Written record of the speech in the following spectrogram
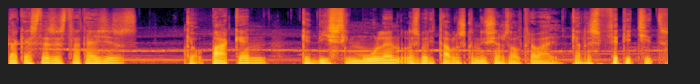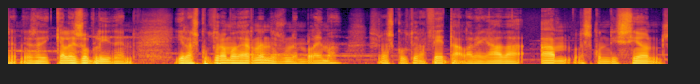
d'aquestes estratègies que opaquen, que dissimulen les veritables condicions del treball, que les fetichitzen, és a dir, que les obliden. I l'escultura moderna és un emblema, és una escultura feta a la vegada amb les condicions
